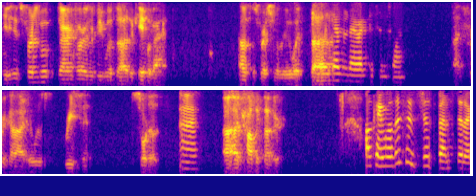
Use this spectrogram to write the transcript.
His first movie, directorial debut was uh, The Cable Guy. That was his first movie with. Oh, Uh, he hasn't directed since when? I forgot. It was recent, sort of. Mm. Uh, Tropic Thunder. Okay, well, this is just Ben Stiller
